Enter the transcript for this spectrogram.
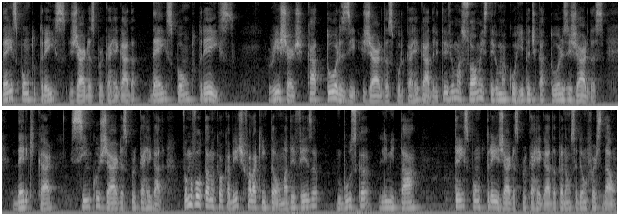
10.3 jardas por carregada, 10.3. Richard, 14 jardas por carregada. Ele teve uma só, mas teve uma corrida de 14 jardas. Derek Carr, 5 jardas por carregada. Vamos voltar no que eu acabei de falar aqui então. Uma defesa busca limitar 3.3 jardas por carregada para não ceder um first down.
